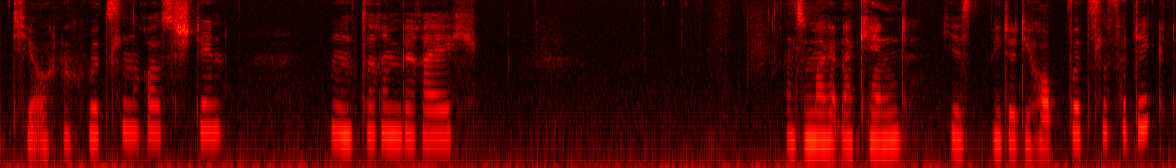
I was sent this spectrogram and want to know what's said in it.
Hat hier auch noch Wurzeln rausstehen im unteren Bereich. Also man erkennt, hier ist wieder die Hauptwurzel verdickt.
